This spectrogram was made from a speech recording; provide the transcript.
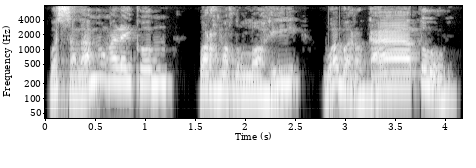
Wassalamualaikum warahmatullahi wabarakatuh.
